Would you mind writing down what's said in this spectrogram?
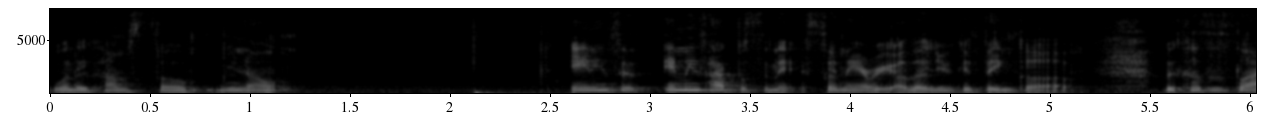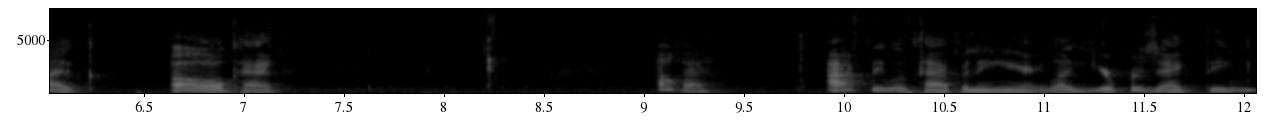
when it comes to you know any any type of scenario that you can think of, because it's like, oh okay, okay, I see what's happening here. Like you're projecting,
